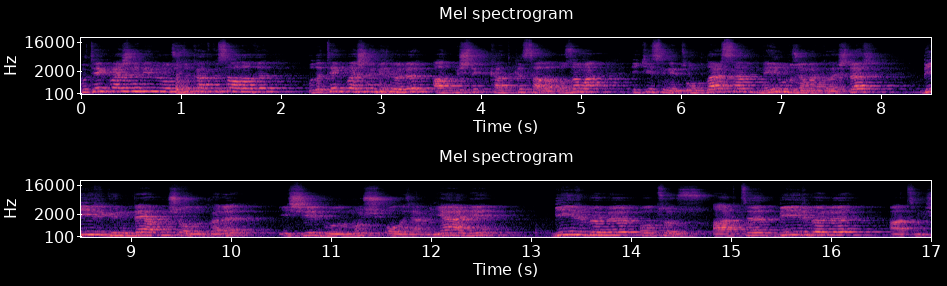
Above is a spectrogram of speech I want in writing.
bu tek başına 1 bölü 30'luk katkı sağladı. Bu da tek başına 1 bölü 60'lık katkı sağladı. O zaman ikisini toplarsam neyi bulacağım arkadaşlar? Bir günde yapmış oldukları işi bulmuş olacağım. Yani 1 bölü 30 artı 1 bölü 60.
